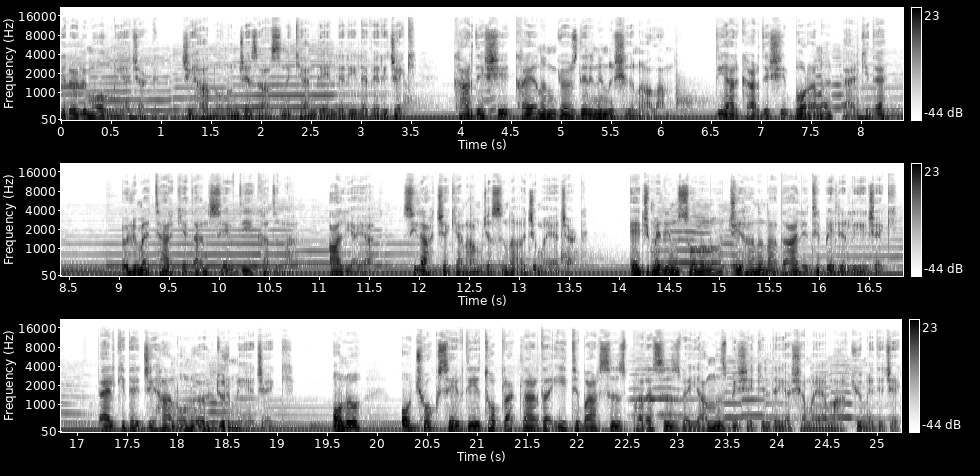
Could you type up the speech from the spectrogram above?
bir ölüm olmayacak. Cihan onun cezasını kendi elleriyle verecek. Kardeşi Kaya'nın gözlerinin ışığını alan, diğer kardeşi Boran'ı belki de ölüme terk eden sevdiği kadına, Alya'ya, silah çeken amcasına acımayacak. Ecmel'in sonunu Cihan'ın adaleti belirleyecek. Belki de Cihan onu öldürmeyecek. Onu, o çok sevdiği topraklarda itibarsız, parasız ve yalnız bir şekilde yaşamaya mahkum edecek.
